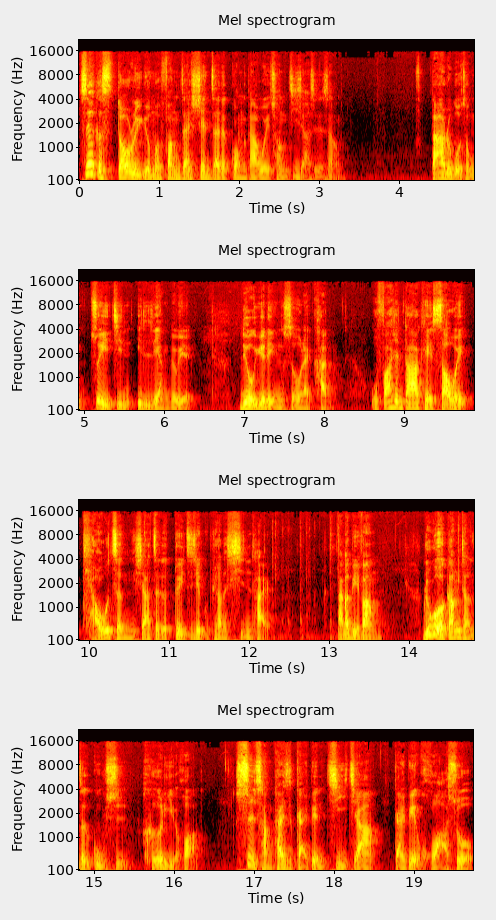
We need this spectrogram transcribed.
这个 story 有没有放在现在的广达、伟创、技嘉身上？大家如果从最近一两个月六月的营收来看。我发现大家可以稍微调整一下这个对这些股票的心态。打个比方，如果我刚讲的这个故事合理的话，市场开始改变技嘉、改变华硕、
